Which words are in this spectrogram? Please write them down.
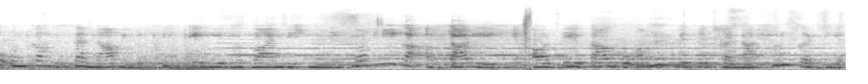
को उनका हिस्सा ना मिले। इसके लिए भगवान विष्णु ने मोहिनी का अवतार ले लिया और देवताओं को अमृत वितरित करना शुरू कर दिया।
